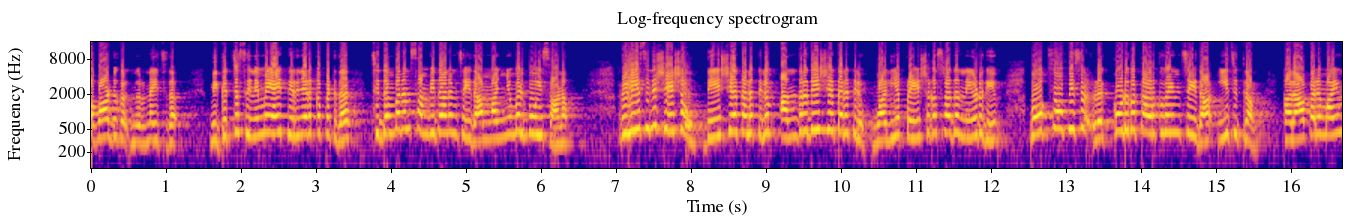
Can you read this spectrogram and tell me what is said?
അവാർഡുകൾ നിർണയിച്ചത്. മികച്ച സിനിമയായി തിരഞ്ഞെടുക്കപ്പെട്ടത് ചിദംബരം സംവിധാനം ചെയ്ത മഞ്ഞുമൽ ബോയ്സ് ആണ്. റിലീസിന് ശേഷവും ദേശീയ തലത്തിലും അന്തർദേശീയ തലത്തിലും വലിയ പ്രേക്ഷക ശ്രദ്ധ നേടുകയും ബോക്സ് ഓഫീസിൽ റെക്കോർഡുകൾ തകർക്കുകയും ചെയ്ത ഈ ചിത്രം കലാപരമായും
